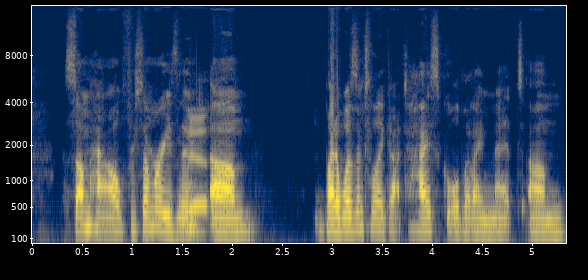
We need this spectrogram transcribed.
somehow for some reason. Yeah. Um, but it wasn't until I got to high school that I met um,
